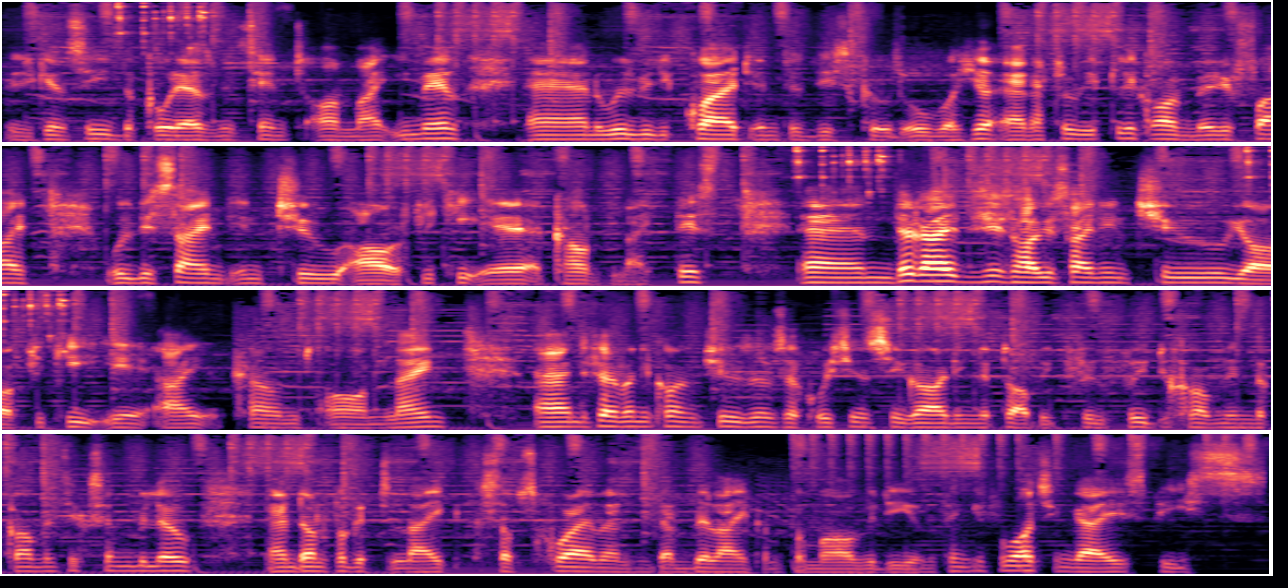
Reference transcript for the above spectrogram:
you can see the code has been sent on my email. And and we'll be required to enter this code over here. And after we click on verify we'll be signed into our Fliki AI account like this. And there guys this is how you sign into your Fliki AI account online. And if you have any confusions or questions regarding the topic feel free to comment in the comment section below. And don't forget to like subscribe and hit that bell icon for more videos thank you for watching guys. Peace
